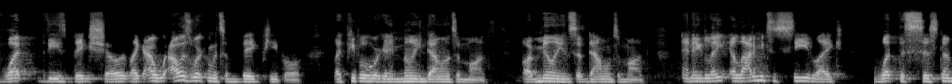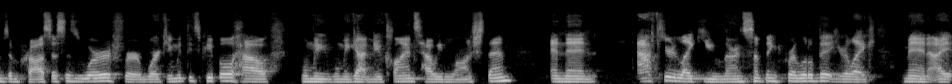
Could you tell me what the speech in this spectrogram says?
what these big shows, like I, I was working with some big people, like people who were getting million downloads a month or millions of downloads a month. And it like, allowed me to see like what the systems and processes were for working with these people, how when we, when we got new clients, how we launched them. And then after like you learn something for a little bit you're like man i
